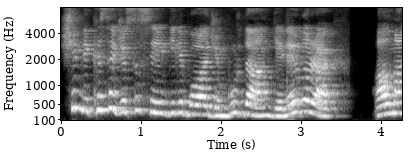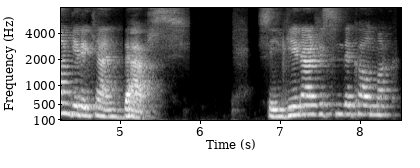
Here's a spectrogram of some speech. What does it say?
Şimdi kısacası sevgili boğacım buradan genel olarak alman gereken ders. Sevgi enerjisinde kalmak.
